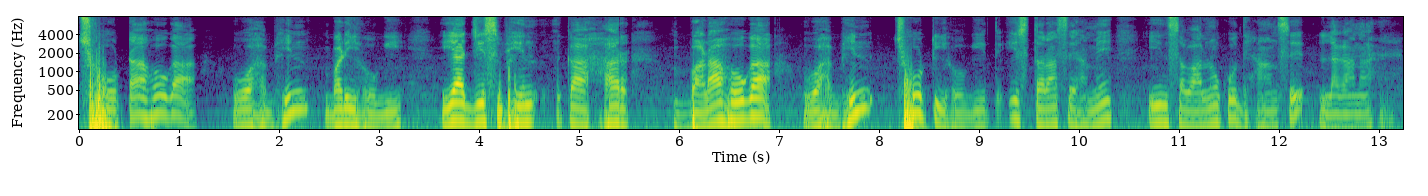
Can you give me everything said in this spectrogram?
छोटा होगा, वह भिन्न बड़ी होगी। या जिस भिन्न का हर बड़ा होगा, वह भिन्न छोटी होगी। तो इस तरह से हमें इन सवालों को ध्यान से लगाना है।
